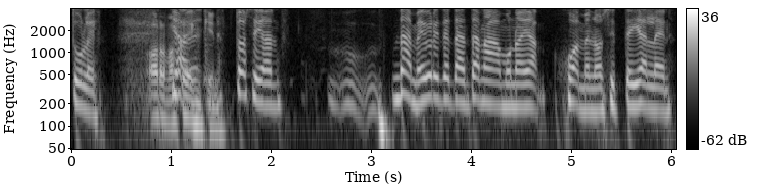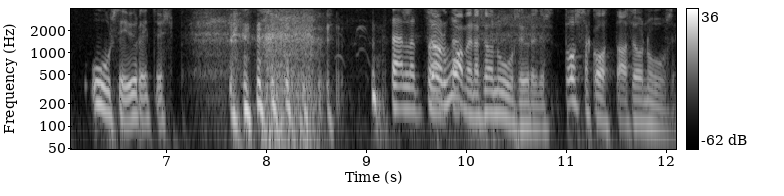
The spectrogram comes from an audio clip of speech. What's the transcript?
tuli. Arvatenkin. tosiaan, näin me yritetään tänä aamuna ja huomenna on sitten jälleen uusi yritys. Tällä, Se on huomenna, se on uusi yritys. Tossa kohtaa se on uusi.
